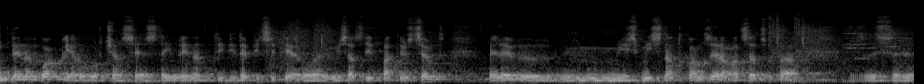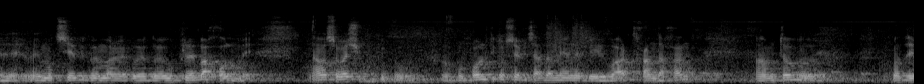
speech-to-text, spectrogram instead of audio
იმდენად გვაკლია როგორც ჩანს ეს და იმდენად დიდი დეფიციტია რომ იმისაც დიდ პატივისცემთ მე მის მის ნათქვამზე რაღაცა ცოტა ეს ემოციები გვეუფლება ხოლმე. ამასობაში პოლიტიკოსებიც ადამიანები ვართ ხანდახან ამიტომ მოდი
